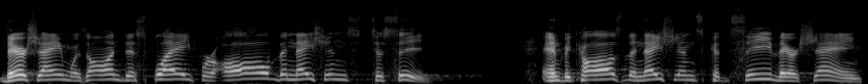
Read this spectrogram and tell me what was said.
Their shame was on display for all the nations to see. And because the nations could see their shame,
